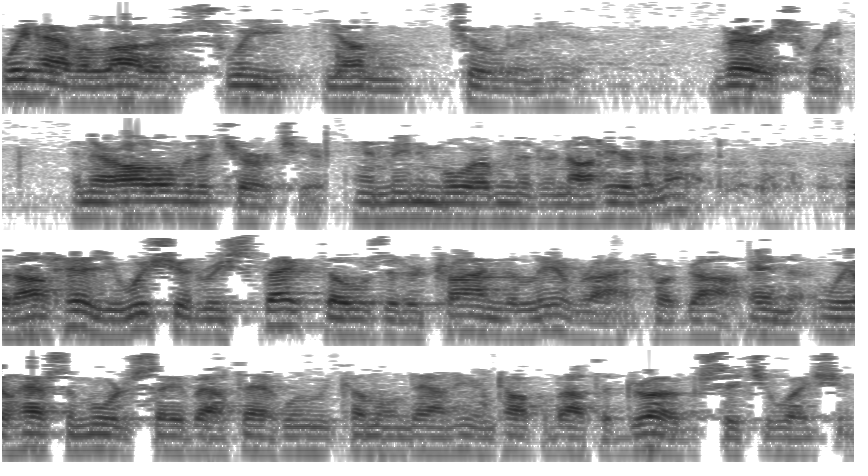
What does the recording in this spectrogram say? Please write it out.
we have a lot of sweet young children here. Very sweet. And they're all over the church here. And many more of them that are not here tonight. But I'll tell you, we should respect those that are trying to live right for God. And we'll have some more to say about that when we come on down here and talk about the drug situation.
